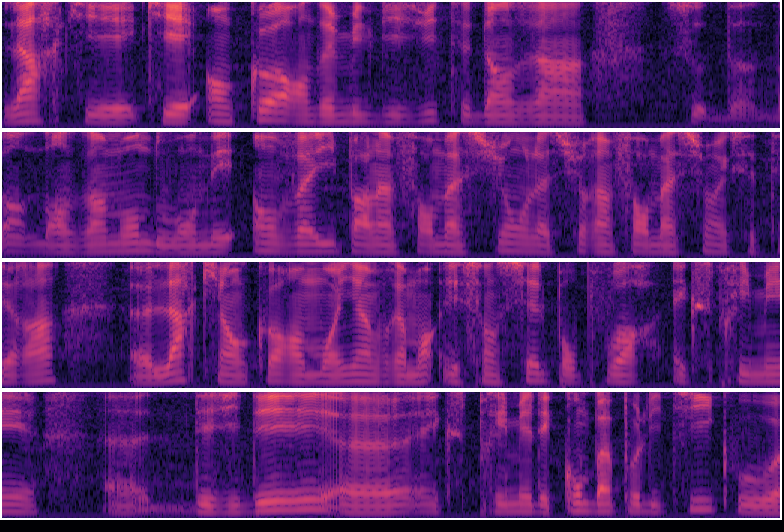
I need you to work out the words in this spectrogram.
l'art qui est, qui est encore en 2018 dans un, dans, dans un monde où on est envahi par l'information, la surinformation, etc. Euh, l'art qui est encore un moyen vraiment essentiel pour pouvoir exprimer euh, des idées, euh, exprimer des combats politiques ou,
